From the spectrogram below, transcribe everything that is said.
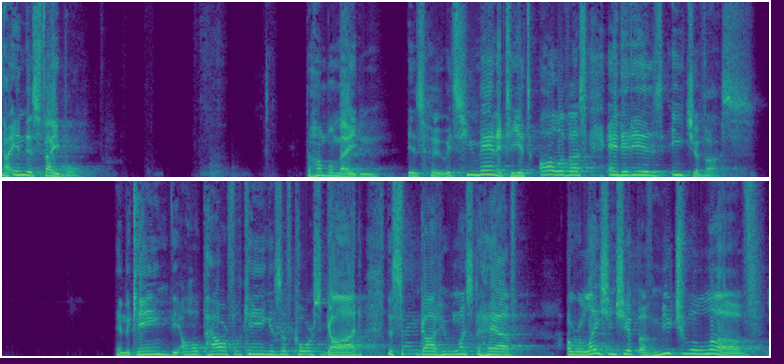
Now, in this fable, the humble maiden is who? It's humanity. It's all of us, and it is each of us. And the king, the all powerful king, is of course God, the same God who wants to have a relationship of mutual love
